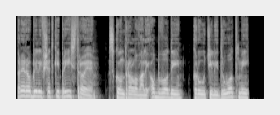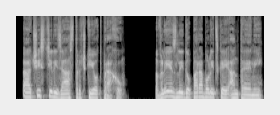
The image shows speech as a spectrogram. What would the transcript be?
Prerobili všetky prístroje, skontrolovali obvody, krútili drôtmi a čistili zástrčky od prachu. Vliezli do parabolickej antény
